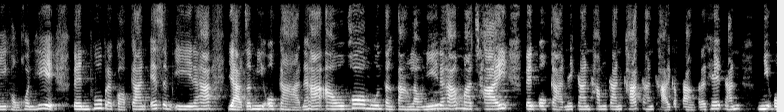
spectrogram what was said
ณีของคนที่เป็นผู้ประกอบการ SME นะคะอยากจะมีโอกาสนะคะเอาข้อมูลต่างๆ เหล่านี้นะคะมาใช้เป็นโอกาสในการทำการค้าการขายกับต่างประเทศนั้น มีโอ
